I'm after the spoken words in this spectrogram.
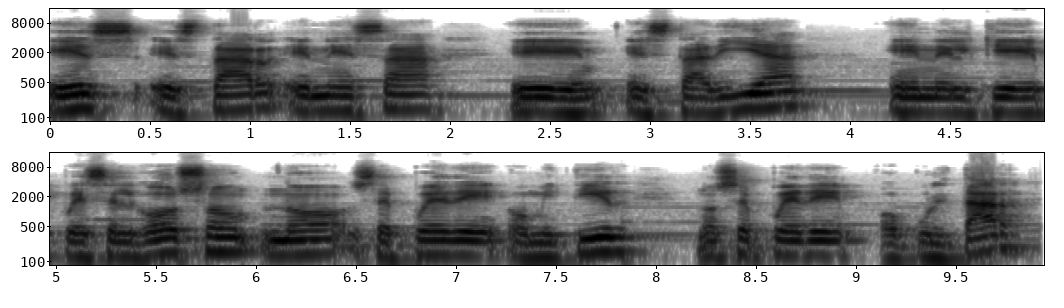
es estar en esa eh, estadía en el que pues el gozo no se puede omitir, no se puede ocultar.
